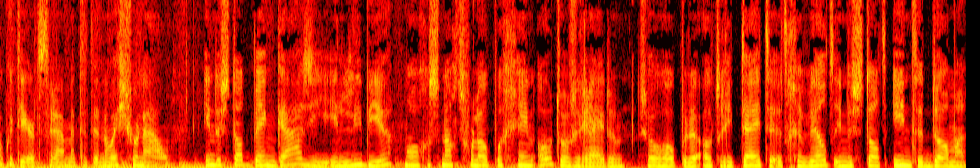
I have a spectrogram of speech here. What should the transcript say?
Dielke Teertstra met het NOS-journaal. In de stad Benghazi in Libië mogen s'nachts voorlopig geen auto's rijden. Zo hopen de autoriteiten het geweld in de stad in te dammen.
